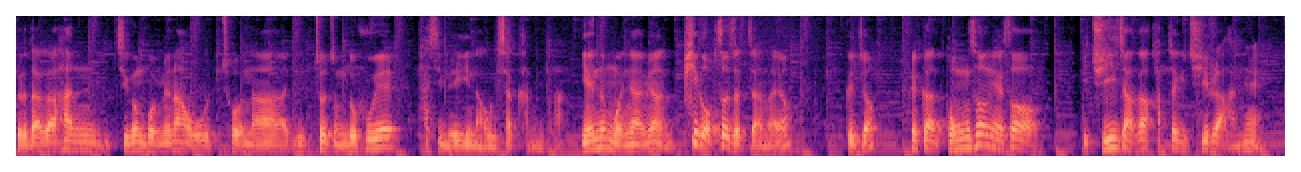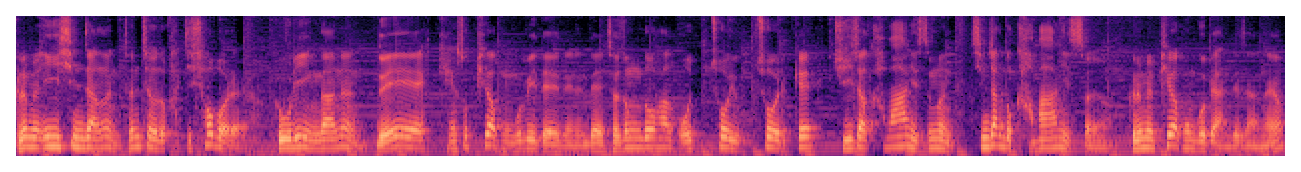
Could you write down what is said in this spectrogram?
그러다가 한 지금 보면 한 5초나 6초 정도 후에 다시 맥이 나오기 시작합니다. 얘는 뭐냐면 피가 없어졌잖아요. 그죠? 그러니까 동성에서 이 쥐자가 갑자기 쥐를 안 해. 그러면 이 심장은 전체적으로 같이 쉬어버려요. 그 우리 인간은 뇌에 계속 피가 공급이 돼야 되는데 저 정도 한 5초, 6초 이렇게 쥐자가 가만히 있으면 심장도 가만히 있어요. 그러면 피가 공급이 안 되잖아요.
